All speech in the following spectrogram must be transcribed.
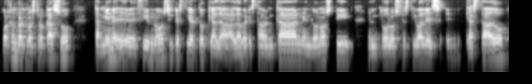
por ejemplo, en nuestro caso, también he de decir, ¿no? Sí que es cierto que al, haber estado en Cannes, en Donosti, en todos los festivales que ha estado,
